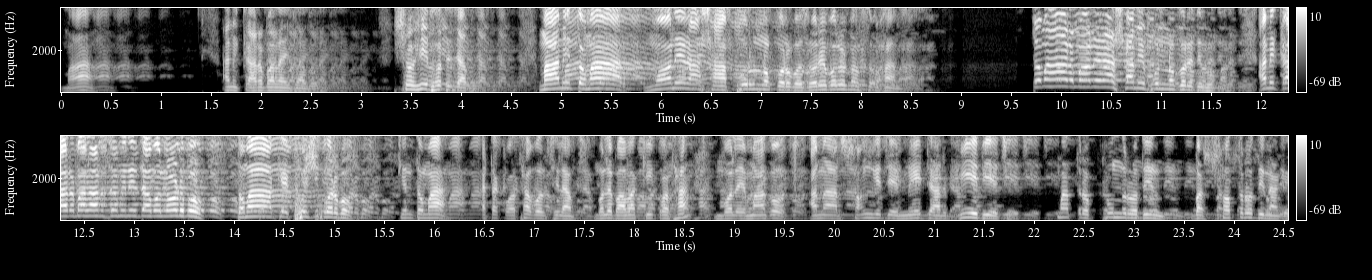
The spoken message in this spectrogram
মা আমি কারবালায় যাব। শহীদ হতে যাবে। মা আমি তোমার মনের আশা পূর্ণ করব। জোরে বলো না সুহান তোমার মনের আশা আমি পূর্ণ করে দেবো মা। আমি কারবালার জমিনে যাব, লড়বো, তোমাকে খুশি করব। কিন্তু মা, একটা কথা বলছিলাম। বলে, বাবা, কি কথা? বলে, মা গো, আমার সঙ্গে যে মেয়েটার বিয়ে দিয়েছে, মাত্র পনেরো দিন বা সতেরো দিন আগে,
